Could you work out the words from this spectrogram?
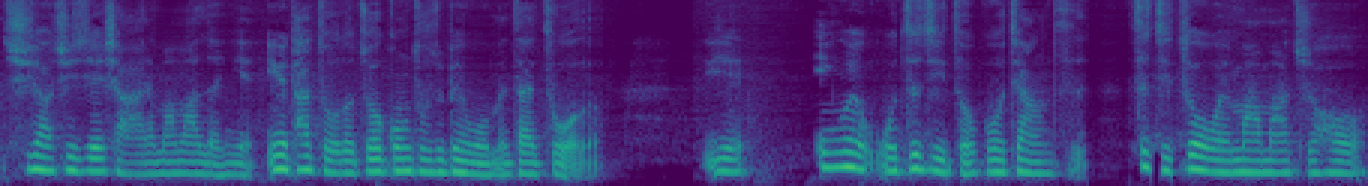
需要去接小孩的妈妈冷眼，因为她走了之后，工作就变我们在做了，也。因为我自己走过这样子，自己作为妈妈之后，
